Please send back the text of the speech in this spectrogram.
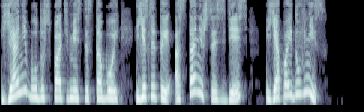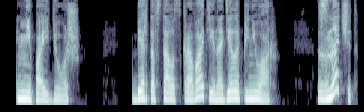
«Я не буду спать вместе с тобой. Если ты останешься здесь, я пойду вниз». «Не пойдешь». Берта встала с кровати и надела пеньюар. «Значит,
